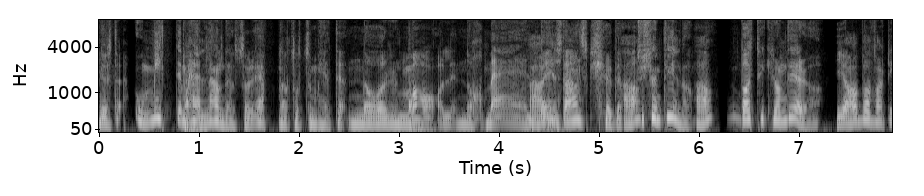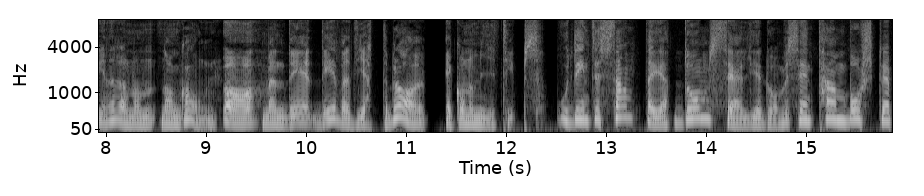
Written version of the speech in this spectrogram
Just det. Och mitt emellan där så har det öppnat något som heter Normal. Normal, Ja, det är en dansk kedja. Ja. Du känner till dem? Ja. Vad tycker du om det då? Jag har bara varit inne där någon, någon gång. Ja. Men det, det är väl ett jättebra ekonomitips. Och det intressanta är att de säljer då, om vi säger en tandborste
